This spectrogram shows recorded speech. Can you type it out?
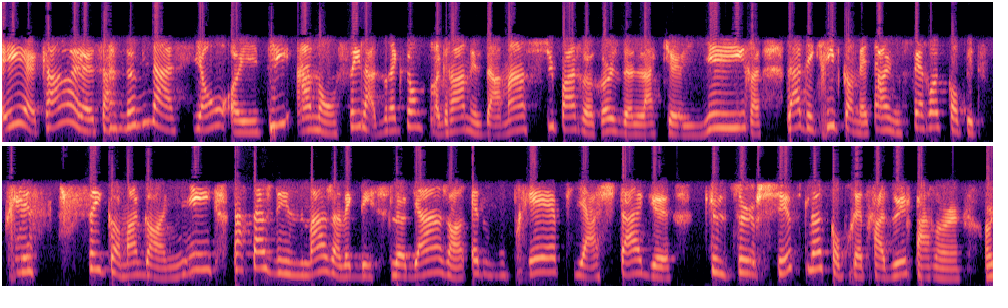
Et euh, quand euh, sa nomination a été annoncée, la direction du programme, évidemment, super heureuse de l'accueillir, la décrive comme étant une féroce compétitrice sait comment gagner, partage des images avec des slogans genre êtes-vous prêt, puis hashtag euh, culture shift, là, ce qu'on pourrait traduire par un, un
